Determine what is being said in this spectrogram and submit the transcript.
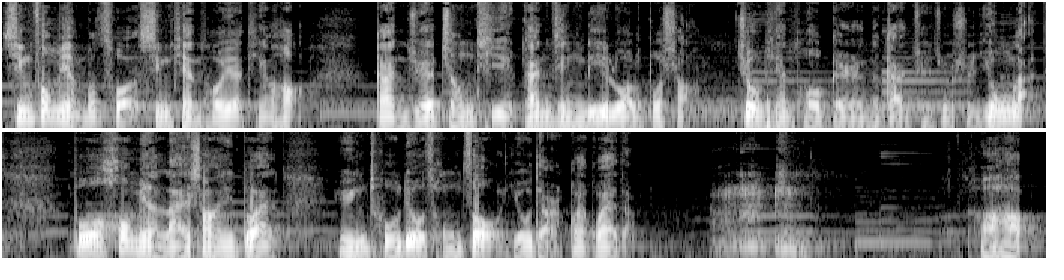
新封面不错，新片头也挺好，感觉整体干净利落了不少。旧片头给人的感觉就是慵懒，不过后面来上一段云图六重奏有点怪怪的。好好，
